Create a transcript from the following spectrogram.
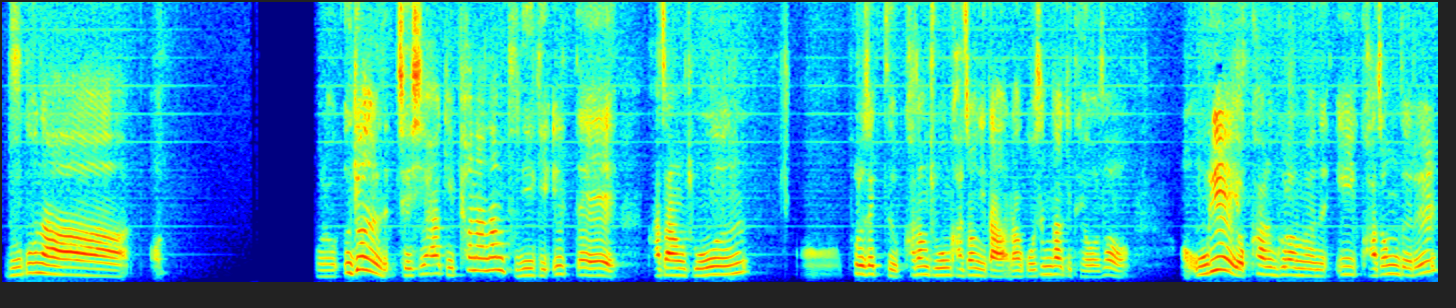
누구나 어, 뭐라고 의견을 제시하기 편안한 분위기일 때 가장 좋은 어, 프로젝트, 가장 좋은 과정이다라고 생각이 되어서 어, 우리의 역할은 그러면 이 과정들을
